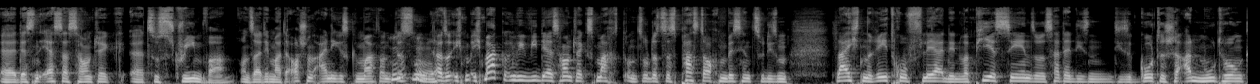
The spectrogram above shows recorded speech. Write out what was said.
äh, dessen erster Soundtrack äh, zu Scream war. Und seitdem hat er auch schon einiges gemacht. Und das, also ich, ich mag irgendwie, wie der Soundtracks macht und so. Das, das passt auch ein bisschen zu diesem leichten Retro-Flair in den Vampir-Szenen. So, es hat ja diesen, diese gotische Anmutung.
